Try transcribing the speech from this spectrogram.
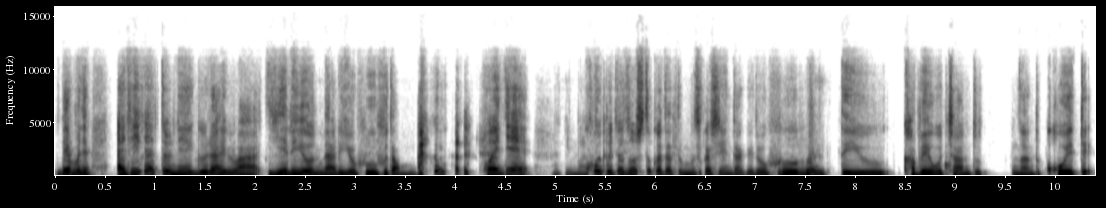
でもね、ありがとねぐらいは言えるようになるよ、夫婦だもん。これね、恋人同士とかだと難しいんだけど、うん夫婦っていう壁をちゃんとなんと超えて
